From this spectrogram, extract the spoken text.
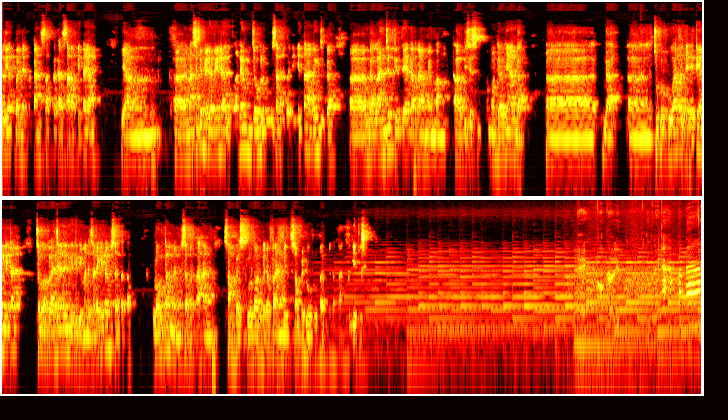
melihat banyak rekan rekan startup kita yang yang uh, nasibnya beda-beda gitu. Ada yang jauh lebih besar dibanding kita, ada yang juga uh, nggak lanjut gitu ya karena memang uh, bisnis modelnya nggak nggak uh, uh, cukup kuat gitu ya. Itu yang kita coba pelajarin gitu gimana cara kita bisa tetap long term dan bisa bertahan sampai 10 tahun ke depan gitu, sampai 20 tahun ke depan begitu sih. apa bang?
